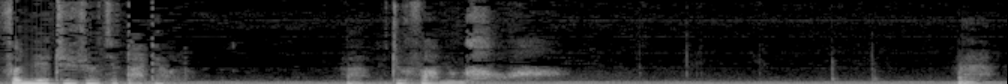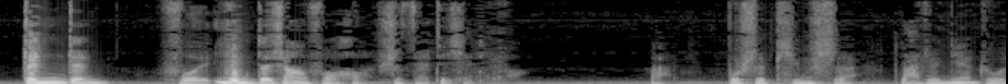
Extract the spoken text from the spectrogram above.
分别执着就打掉了。啊，这个法门好啊。真正佛用得上佛号是在这些地方，啊，不是平时拿着念珠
